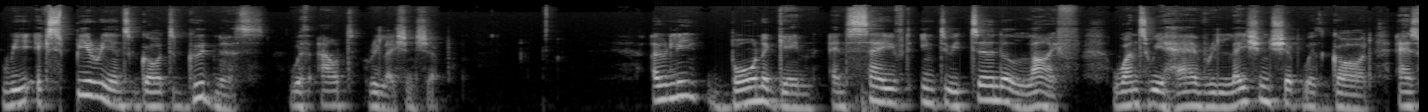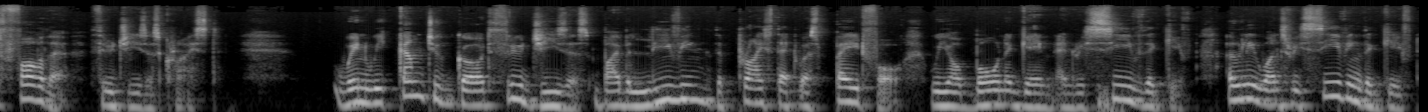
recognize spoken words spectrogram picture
we experience God's goodness without relationship. Only born again and saved into eternal life once we have relationship with God as Father through Jesus Christ when we come to God through Jesus by believing the price that was paid for, we are born again and receive the gift. Only once receiving the gift,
